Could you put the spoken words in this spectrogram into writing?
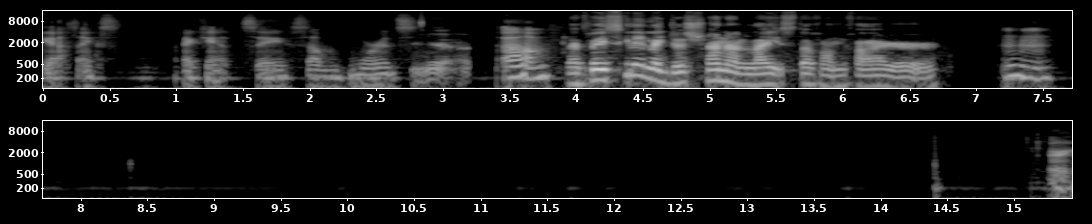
Yeah, thanks. I can't say some words. Yeah. Um, That's basically like just trying to light stuff on fire. Mm mhm. All right.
